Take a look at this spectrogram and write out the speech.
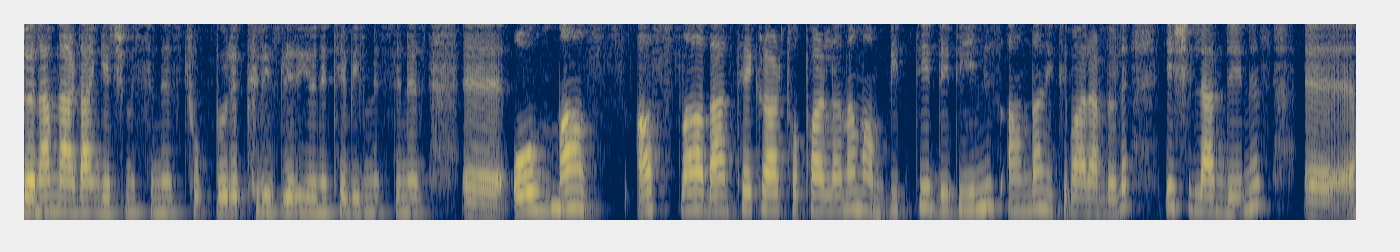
dönemlerden geçmişsiniz. Çok böyle krizleri yönetebilmişsiniz. E, olmaz asla ben tekrar toparlanamam bitti dediğiniz andan itibaren böyle yeşillendiğiniz e,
